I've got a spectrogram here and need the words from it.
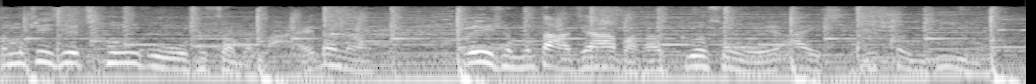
那么这些称呼是怎么来的呢？为什么大家把它歌颂为爱情圣地呢？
